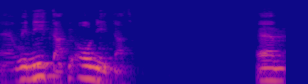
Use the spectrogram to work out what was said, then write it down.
Uh, we need that. We all need that. Um,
